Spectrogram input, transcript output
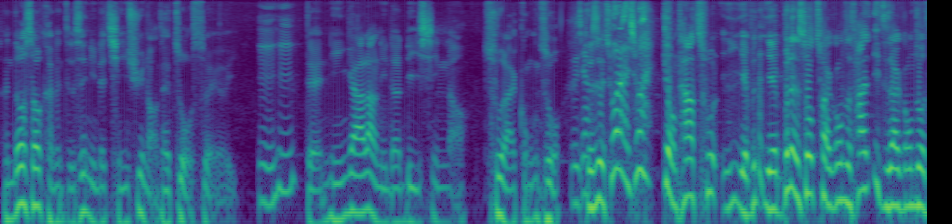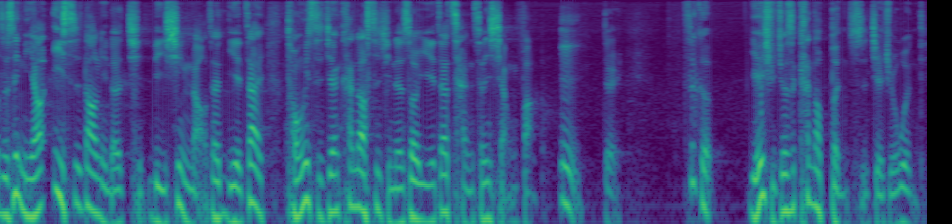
很多时候可能只是你的情绪脑在作祟而已。嗯哼，对，你应该要让你的理性脑出来工作，就是出来出来，用它出也不 也不能说出来工作，它一直在工作，只是你要意识到你的理性脑在也在同一时间看到事情的时候也在产生想法。嗯，对，这个也许就是看到本质解决问题。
